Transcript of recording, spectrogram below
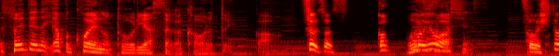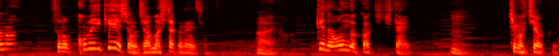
それでね、やっぱ声の通りやすさが変わるというか、そうです、そうです。かどういうまあ要は、その人の、そのコミュニケーションを邪魔したくないんですよ。はい。けど音楽は聴きたい。うん。気持ちよく。っ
